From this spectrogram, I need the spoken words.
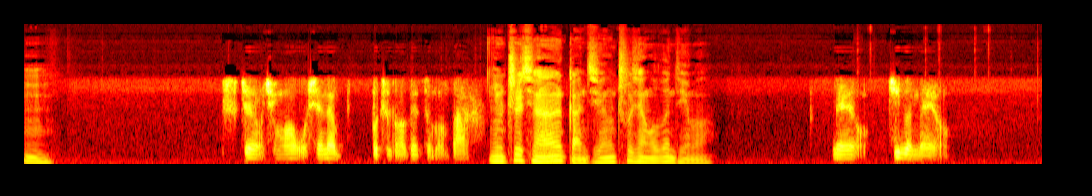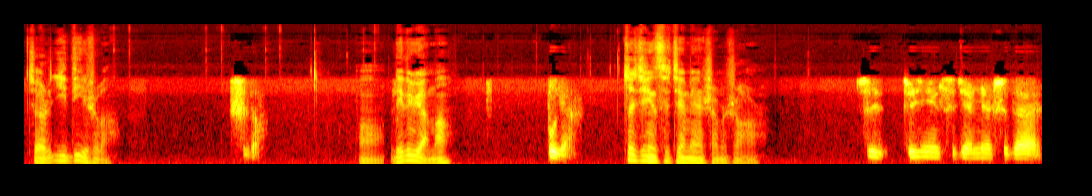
嗯，是这种情况，我现在不知道该怎么办，你们之前感情出现过问题吗？没有，基本没有，就是异地是吧？是的，哦，离得远吗？不远。最近一次见面什么时候？最最近一次见面是在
